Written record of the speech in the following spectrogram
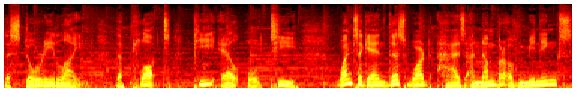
the storyline, the plot. P L O T. Once again, this word has a number of meanings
